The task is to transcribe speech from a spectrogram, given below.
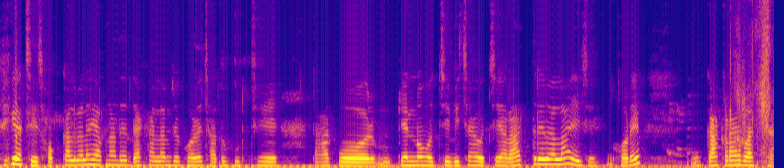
ঠিক আছে, সকালবেলায় আপনাদের দেখালাম যে ঘরে ছাতু ফুটছে, তারপর কেন্ন হচ্ছে, বিছা হচ্ছে, আর রাত্রেবেলা এই যে ঘরে কাঁকড়ার বাচ্চা।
